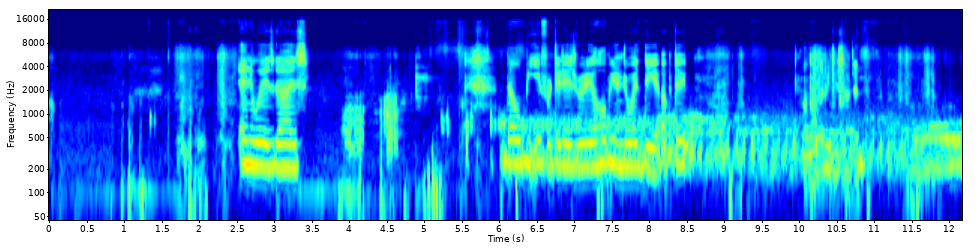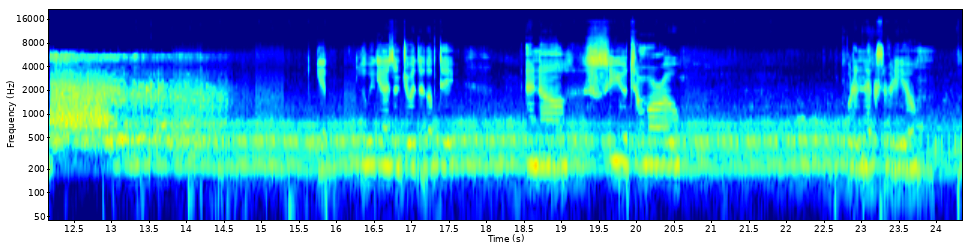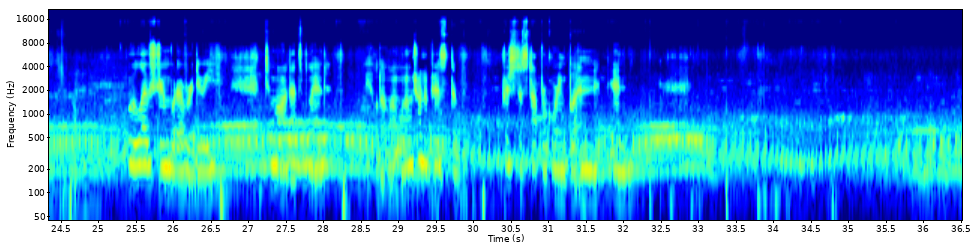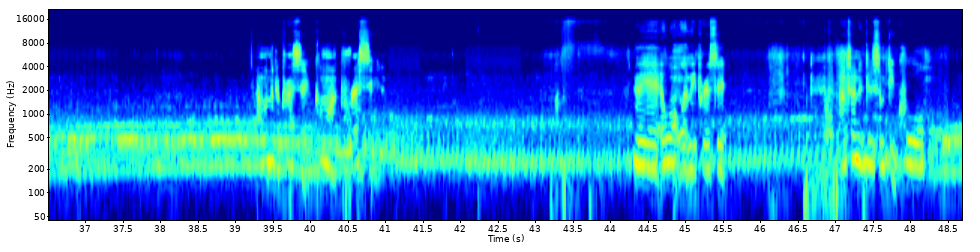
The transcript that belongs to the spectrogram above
Anyways, guys. That will be it for today's video. Hope you enjoyed the update. Hold on, let me do something. Yep. Hope you guys enjoyed the update. And uh see you tomorrow for the next video. Or live stream, whatever do we tomorrow that's planned. Hold on. I'm, I'm trying to press the press the stop recording button and I wanted to press it. Come on, press it. Oh yeah, it won't let me press it. I'm trying to do something cool.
